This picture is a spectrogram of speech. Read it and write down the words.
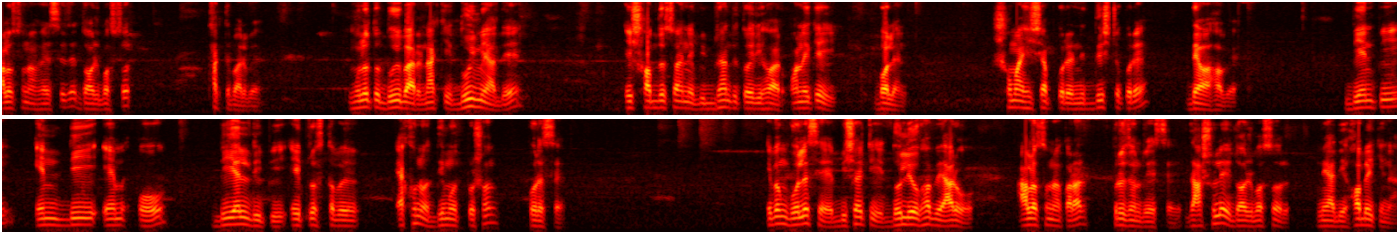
আলোচনা হয়েছে যে দশ বছর থাকতে পারবে। মূলত দুইবার নাকি দুই মেয়াদে এই শব্দ চয়নে বিভ্রান্তি তৈরি হওয়ার অনেকেই বলেন, সময় হিসাব করে নির্দিষ্ট করে দেওয়া হবে। বিএনপি এনডিএম ও বিএলডিপি এই প্রস্তাবে এখনও দ্বিমত পোষণ করেছে। এবং বলেছে বিষয়টি দলীয়ভাবে আরও আলোচনা করার প্রয়োজন রয়েছে, যা আসলেই দশ বছর মেয়াদি হবে কিনা।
